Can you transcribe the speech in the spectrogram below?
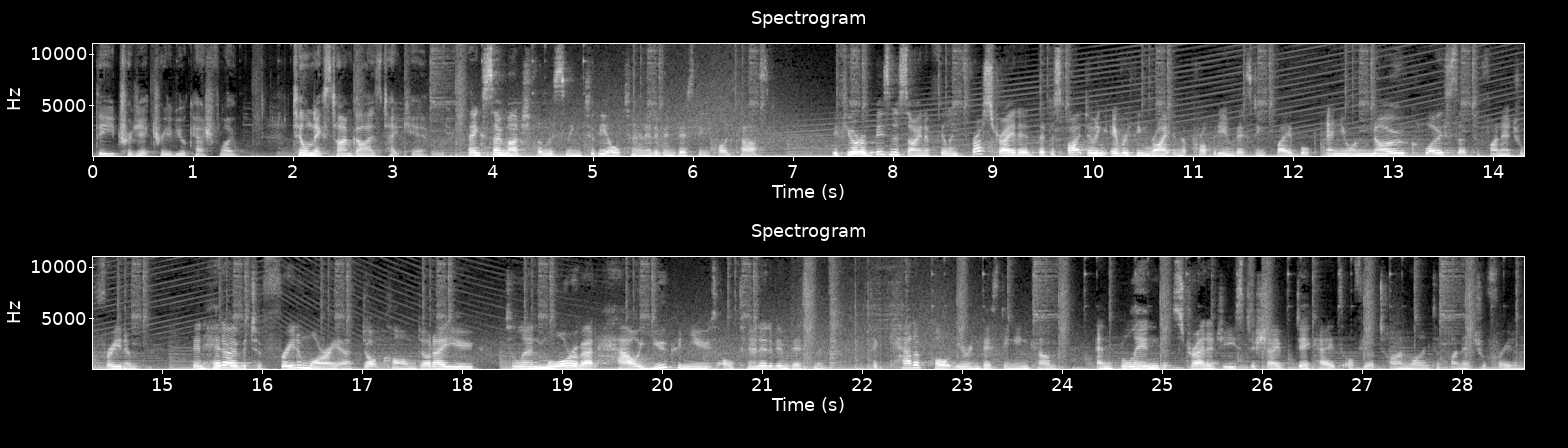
the trajectory of your cash flow. Till next time, guys, take care. Thanks so much for listening to the Alternative Investing Podcast. If you're a business owner feeling frustrated that despite doing everything right in the property investing playbook and you're no closer to financial freedom, then head over to freedomwarrior.com.au to learn more about how you can use alternative investments to catapult your investing income and blend strategies to shave decades off your timeline to financial freedom.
